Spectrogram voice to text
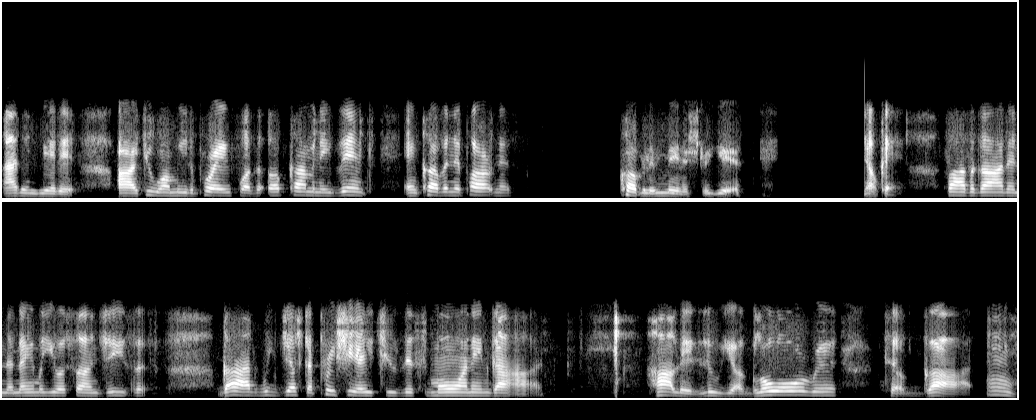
I didn't get it. All right, you want me to pray for the upcoming events and covenant partners? Covenant ministry, yes. Okay. Father God, in the name of your Son, Jesus. God, we just appreciate you this morning, God. Hallelujah. Glory to God. Mm.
